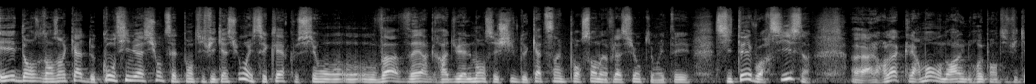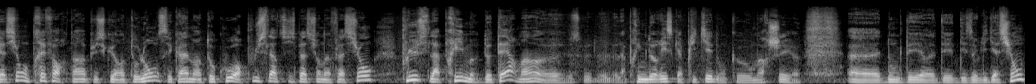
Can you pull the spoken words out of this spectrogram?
Et dans, dans, un cadre de continuation de cette pontification, et c'est clair que si on, on, va vers graduellement ces chiffres de 4-5% d'inflation qui ont été cités, voire 6, euh, alors là, clairement, on aura une repentification très forte, hein, puisque un taux long, c'est quand même un taux court, plus l'anticipation d'inflation, plus la prime de terme, hein, euh, la prime de risque appliquée donc au marché euh, donc des, des obligations.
